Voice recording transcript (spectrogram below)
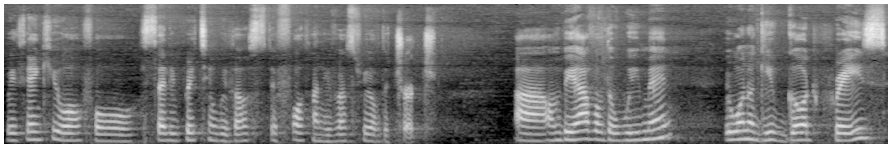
We thank you all for celebrating with us the fourth anniversary of the church. Uh, on behalf of the women, we want to give God praise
